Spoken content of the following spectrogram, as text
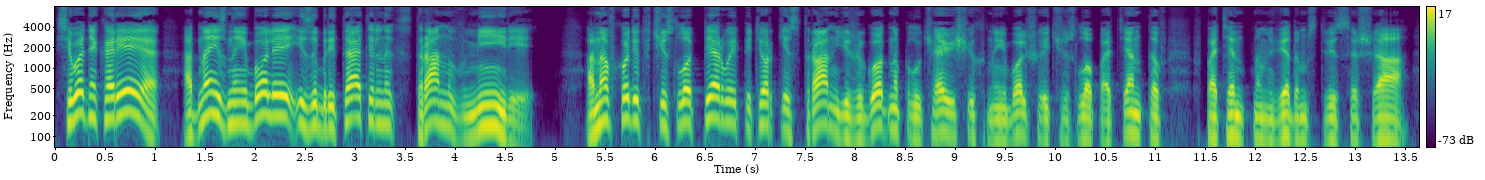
Сегодня Корея — одна из наиболее изобретательных стран в мире. Она входит в число первой пятерки стран, ежегодно получающих наибольшее число патентов в патентном ведомстве США —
